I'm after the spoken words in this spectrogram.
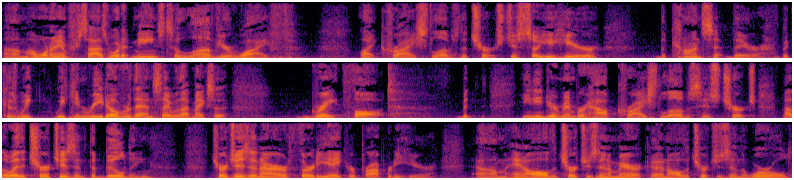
um, I want to emphasize what it means to love your wife like Christ loves the church, just so you hear the concept there. Because we, we can read over that and say, well, that makes a great thought. But you need to remember how Christ loves his church. By the way, the church isn't the building. Church isn't our 30 acre property here. Um, and all the churches in America and all the churches in the world,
